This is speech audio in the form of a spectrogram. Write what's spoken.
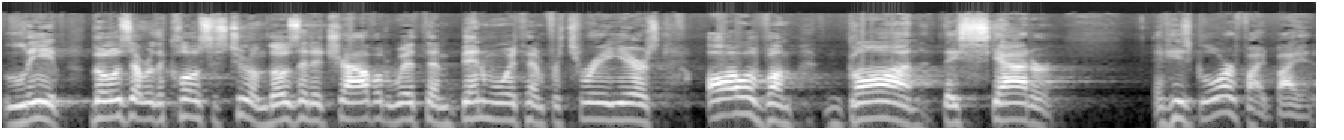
leave. Those that were the closest to him, those that had traveled with him, been with him for three years, all of them gone. They scatter. And he's glorified by it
